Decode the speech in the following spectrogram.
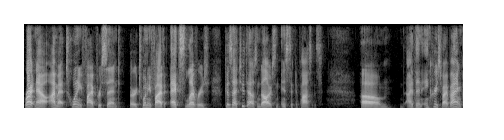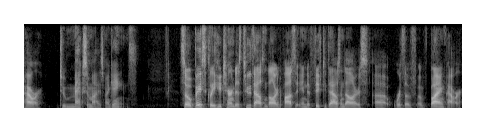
Right now, I'm at 25% or 25x leverage because I had $2,000 in instant deposits. Um, I then increase my buying power to maximize my gains. So basically, he turned his $2,000 deposit into $50,000 uh, worth of, of buying power.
